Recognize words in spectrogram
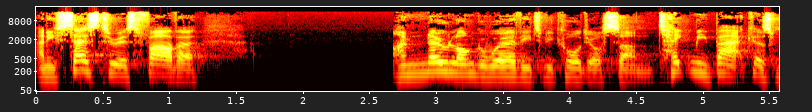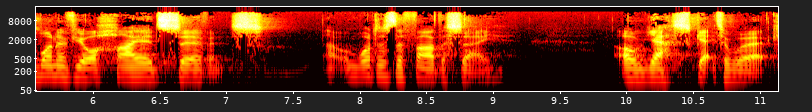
And he says to his father, I'm no longer worthy to be called your son. Take me back as one of your hired servants. Uh, what does the father say? Oh, yes, get to work.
